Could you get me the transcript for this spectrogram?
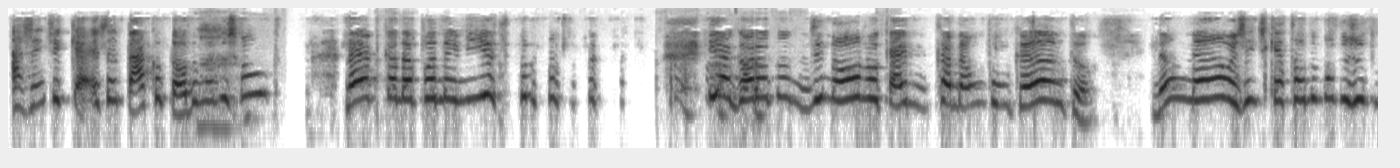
a gente quer jantar com todo mundo junto. Na época da pandemia, todo mundo... E agora de novo cai cada um para um canto. Não, não, a gente quer todo mundo junto,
